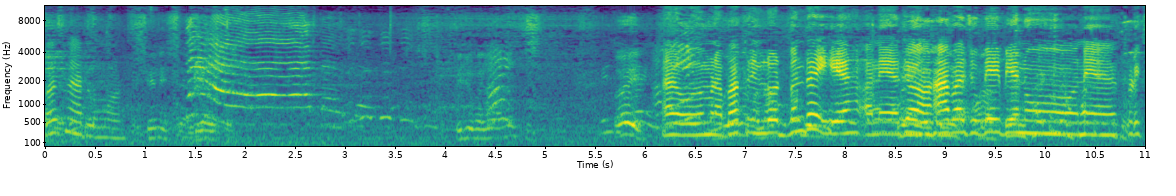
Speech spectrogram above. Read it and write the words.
બસ ને આટલું મોડ શેની છે? બે આવશે. બીજું કઈ લેવાનું? ઓય હાલો, હમણાં ભાખરીનો લોટ બંધાઈ છે અને જો આ બાજુ બે બેનું ને થોડીક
